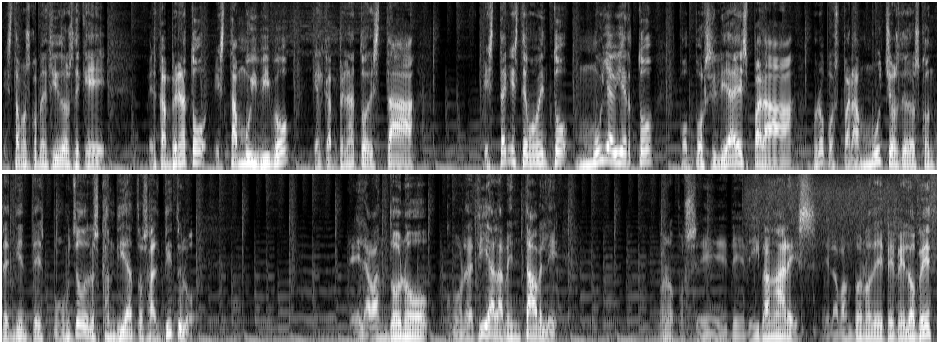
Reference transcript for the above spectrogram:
estamos convencidos de que el campeonato está muy vivo, que el campeonato está está en este momento muy abierto con posibilidades para, bueno, pues para muchos de los contendientes, muchos de los candidatos al título. El abandono, como os decía, lamentable, bueno, pues eh, de Iván Ares, el abandono de Pepe López,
